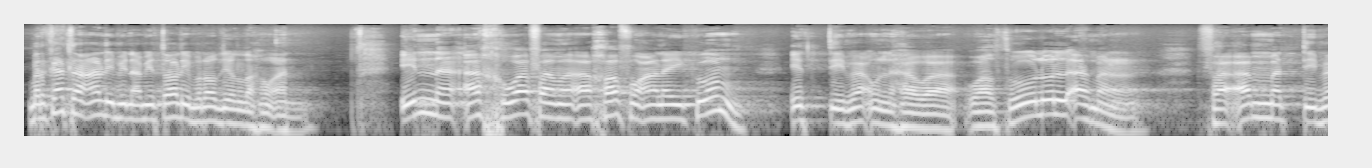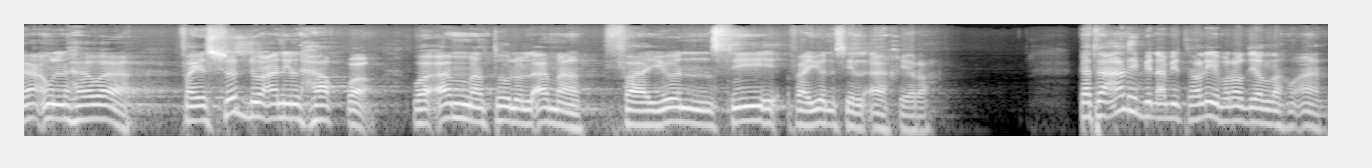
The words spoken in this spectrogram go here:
Berkata Ali bin Abi Thalib radhiyallahu an, "Inna akhwafa ma akhafu alaikum ittiba'ul hawa wa thulul amal." Fa amma ittiba'ul hawa fayasuddu 'anil haqq wa amma tulul amal fayunsi fayunsil akhirah kata Ali bin Abi Thalib radhiyallahu an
